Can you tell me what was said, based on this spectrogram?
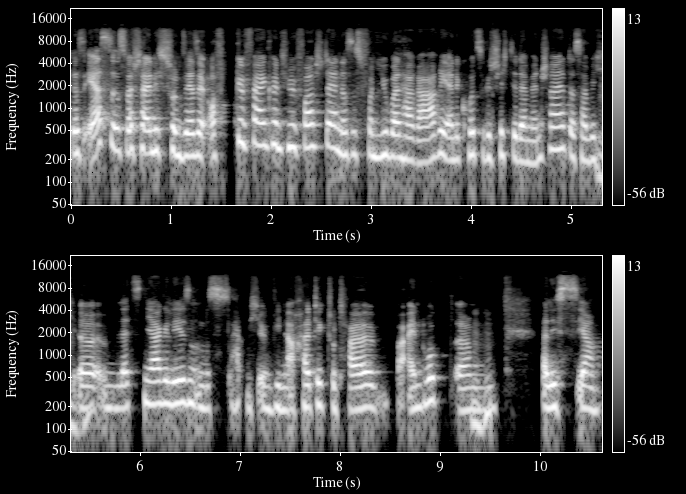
das erste ist wahrscheinlich schon sehr, sehr oft gefallen, könnte ich mir vorstellen. Das ist von Yuval Harari, eine kurze Geschichte der Menschheit. Das habe ich mhm. äh, im letzten Jahr gelesen und das hat mich irgendwie nachhaltig total beeindruckt, ähm, mhm. weil ich es ja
